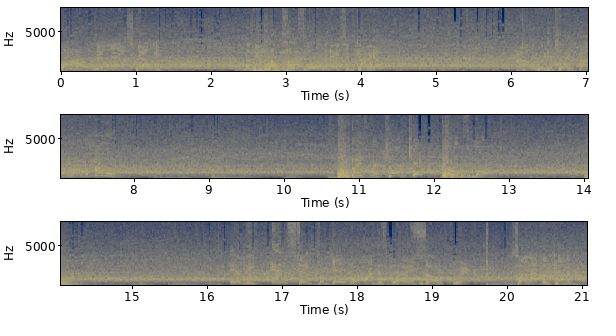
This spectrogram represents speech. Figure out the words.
Wow, launch belly. Look at a possible elimination coming up. Balor with the kick. Balor on the move. Basement drop kick. Finds the mark. And the instinct from Gable on display. So quick. Saw that one coming.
